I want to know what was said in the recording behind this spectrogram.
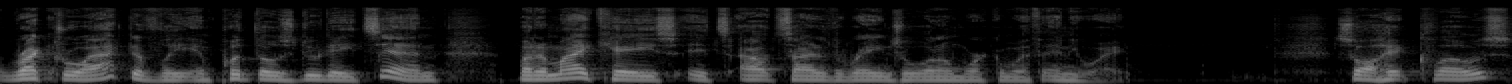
retroactively and put those due dates in, but in my case, it's outside of the range of what I'm working with anyway. So I'll hit close.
